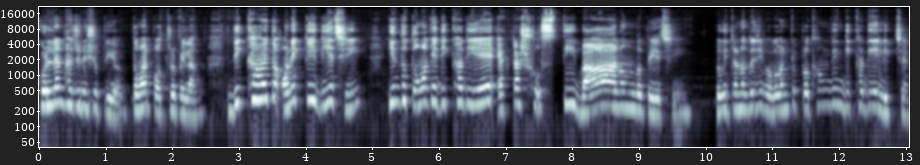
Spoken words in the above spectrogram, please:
কল্যাণ ভাজনে সুপ্রিয়, তোমার পত্র পেলাম। দীক্ষা হয়তো অনেককেই দিয়েছি, কিন্তু তোমাকে দীক্ষা দিয়ে একটা স্বস্তি বা আনন্দ পেয়েছি। পবিত্রানন্দজি ভগবানকে প্রথম দিন দীক্ষা দিয়ে লিখছেন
